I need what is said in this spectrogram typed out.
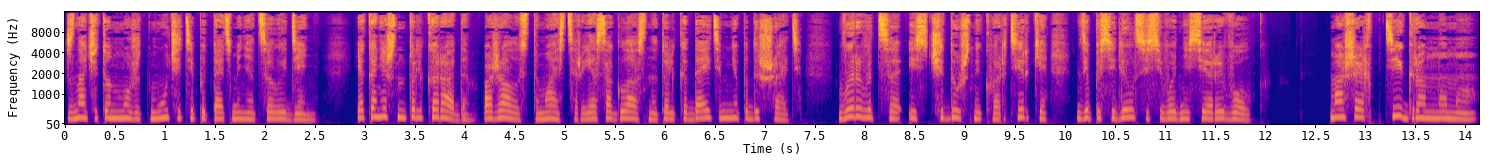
Значит, он может мучить и пытать меня целый день. Я, конечно, только рада. Пожалуйста, мастер, я согласна, только дайте мне подышать, вырваться из чедушной квартирки, где поселился сегодня серый волк. «Машер пти, гран-мама»,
